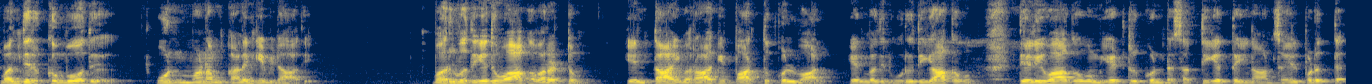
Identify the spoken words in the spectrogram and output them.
வந்திருக்கும் போது உன் மனம் கலங்கி விடாதே வருவது எதுவாக வரட்டும் என் தாய் வராகி பார்த்து கொள்வாள் என்பதில் உறுதியாகவும் தெளிவாகவும் ஏற்றுக்கொண்ட சத்தியத்தை நான் செயல்படுத்த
